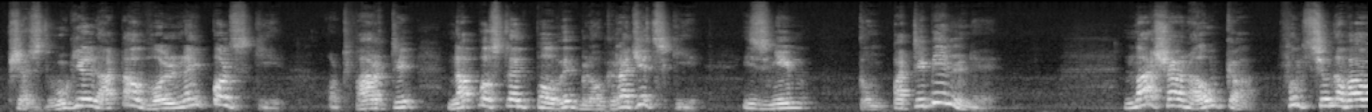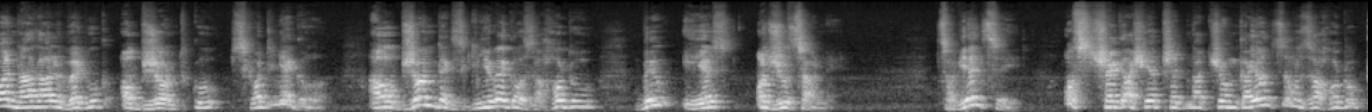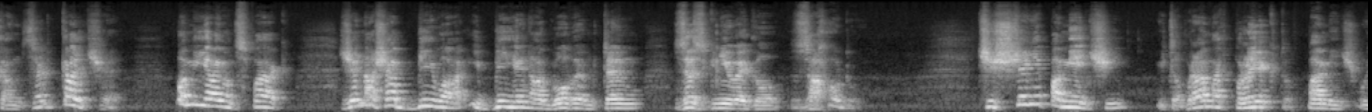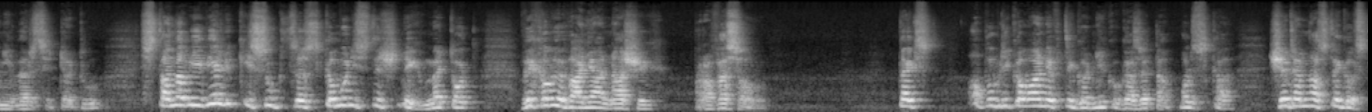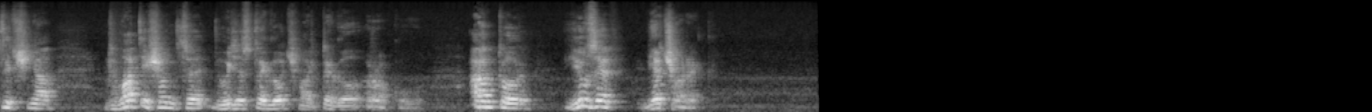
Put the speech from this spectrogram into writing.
przez długie lata wolnej Polski, otwarty na postępowy blok radziecki i z nim kompatybilny. Nasza nauka funkcjonowała nadal według obrządku wschodniego, a obrządek zgniłego zachodu był i jest odrzucany. Co więcej, ostrzega się przed nadciągającą z zachodu cancel culture, pomijając fakt, że nasza biła i bije na głowę tę ze zgniłego zachodu. Czyszczenie pamięci, i to w ramach projektu Pamięć Uniwersytetu, stanowi wielki sukces komunistycznych metod wychowywania naszych profesorów. Tekst opublikowany w tygodniku Gazeta Polska 17 stycznia 2024 roku. Autor Józef Wieczorek.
